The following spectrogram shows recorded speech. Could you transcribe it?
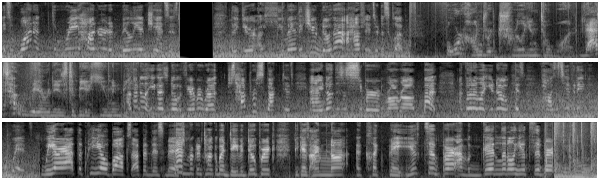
it's 1 in 300 million chances that you're a human? Did you know that? I have to answer this clip. 400 trillion to one. That's how rare it is to be a human being. I thought I'd let you guys know if you're ever read, just have perspective. And I know this is super rah-rah, but I thought I'd let you know because positivity wins. We are at the P.O. box up in this bitch. And we're gonna talk about David Dobrik because I'm not a clickbait YouTuber. I'm a good little YouTuber.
